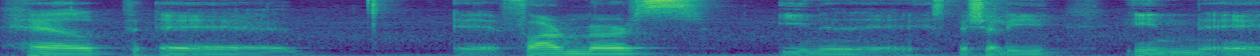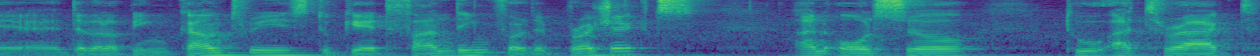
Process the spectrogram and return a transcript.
help uh, uh, farmers in uh, especially in developing countries to get funding for their projects and also to attract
